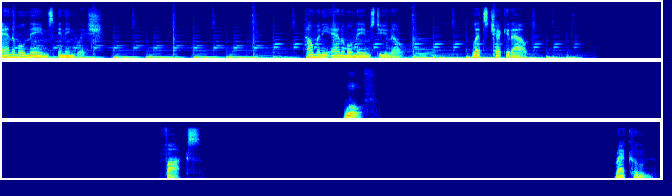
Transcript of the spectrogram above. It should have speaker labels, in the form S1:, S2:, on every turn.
S1: Animal names in English. How many animal names do you know? Let's check it out. Wolf. Fox. Raccoon.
